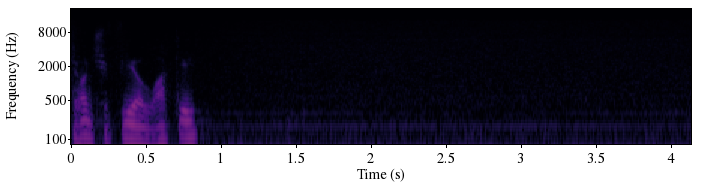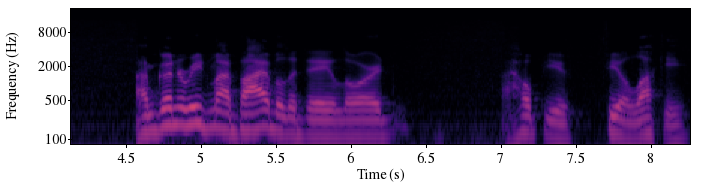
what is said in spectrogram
Don't you feel lucky? I'm going to read my Bible today, Lord. I hope you feel lucky.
